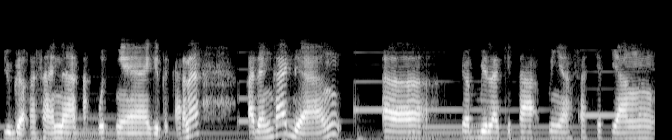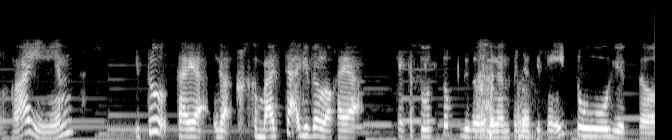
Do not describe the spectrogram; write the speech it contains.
juga ke sana takutnya gitu. Karena kadang-kadang uh, bila kita punya sakit yang lain itu kayak nggak kebaca gitu loh kayak kayak ketutup gitu dengan penyakitnya itu gitu.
